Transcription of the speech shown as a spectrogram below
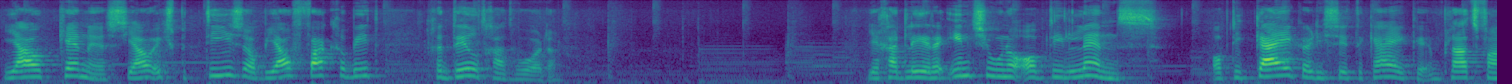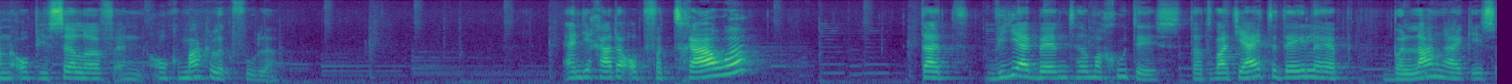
jouw kennis, jouw expertise op jouw vakgebied gedeeld gaat worden. Je gaat leren intunen op die lens, op die kijker die zit te kijken, in plaats van op jezelf en ongemakkelijk voelen. En je gaat erop vertrouwen dat wie jij bent helemaal goed is. Dat wat jij te delen hebt belangrijk is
